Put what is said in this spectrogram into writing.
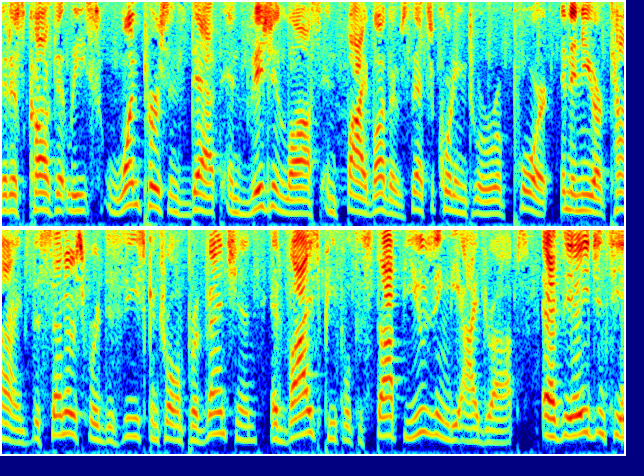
that has caused at least one person's death and vision loss in five others. That's according to a report in the New York Times. The Centers for Disease Control and Prevention advised people to stop using the eye drops as the agency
